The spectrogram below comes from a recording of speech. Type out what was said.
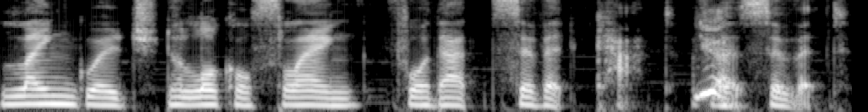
language, the local slang for that civet cat. Yeah. Civet.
